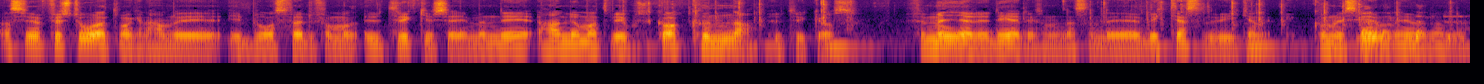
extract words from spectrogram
alltså jag förstår att man kan hamna i, i blåsväder för om man uttrycker sig. Men det handlar om att vi också ska kunna uttrycka oss. För mig är det det liksom, nästan det viktigaste att vi kan kommunicera Men- med varandra.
